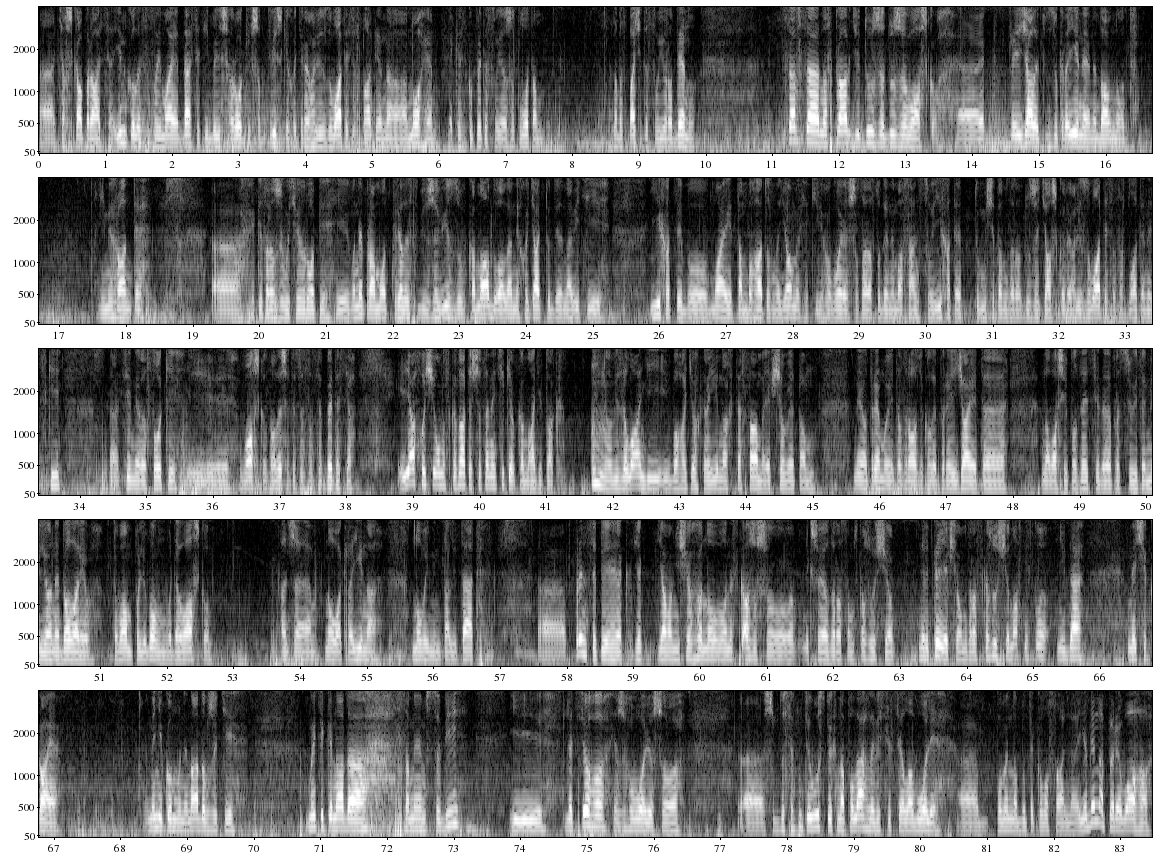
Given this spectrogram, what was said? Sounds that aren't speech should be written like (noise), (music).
е, тяжка праця. Інколи це займає 10 і більше років, щоб трішки хоч реалізуватися, стати на ноги, якесь купити своє житло, там, забезпечити свою родину. Це все насправді дуже-дуже важко. Як приїжджали тут з України недавно от, іммігранти, е, які зараз живуть в Європі, і вони прямо відкрили собі вже візу в Канаду, але не хочуть туди навіть і їхати, бо мають там багато знайомих, які говорять, що зараз туди нема сенсу їхати, тому що там зараз дуже тяжко реалізуватися, зарплати низькі, е, ціни високі і важко залишитися, зацепитися. І я хочу вам сказати, що це не тільки в Канаді так. (clears throat) В Зеландії і в багатьох країнах те саме, якщо ви там не отримуєте зразу, коли переїжджаєте на вашій позиції, де ви працюєте мільйони доларів, то вам по-любому буде важко. Адже нова країна, новий менталітет. Е, В принципі, як, як я вам нічого нового не скажу, що якщо я зараз вам скажу, що не відкрию, якщо вам зараз скажу, що нас ніхто ніде не чекає. Ми нікому не треба в житті. Ми тільки треба самим собі. І для цього я ж говорю, що е, щоб досягнути успіх, наполегливість і сила волі е, повинна бути колосальна. Єдина перевага,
